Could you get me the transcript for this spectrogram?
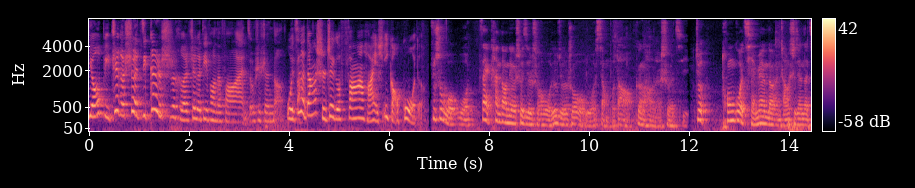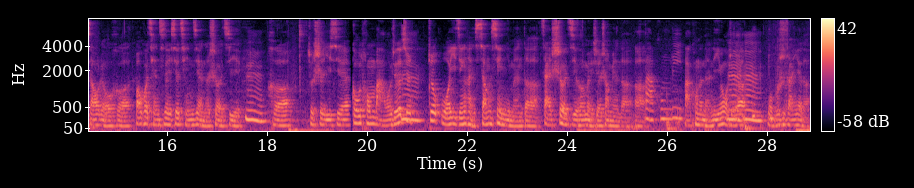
有比这个设计更适合这个地方的方案，就是真的。我记得当时这个方案好像也是一稿过的，就是我我在看到那个设计的时候，我就觉得说我我想不到更好的设计，就。通过前面的很长时间的交流和包括前期的一些请柬的设计，嗯，和就是一些沟通吧，我觉得就、就我已经很相信你们的在设计和美学上面的呃把控力，把控的能力，因为我觉得嗯。我不是专业的，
